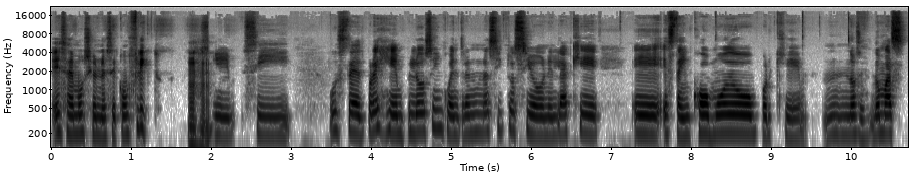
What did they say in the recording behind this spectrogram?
esa emoción, ese conflicto. si, usted, por ejemplo, se encuentra en una situación en la que eh, está incómodo porque, no sé, lo más,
